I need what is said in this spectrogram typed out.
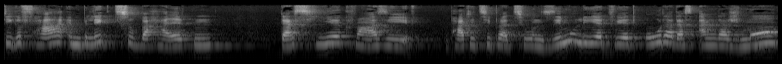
die Gefahr im Blick zu behalten, dass hier quasi Partizipation simuliert wird oder das Engagement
